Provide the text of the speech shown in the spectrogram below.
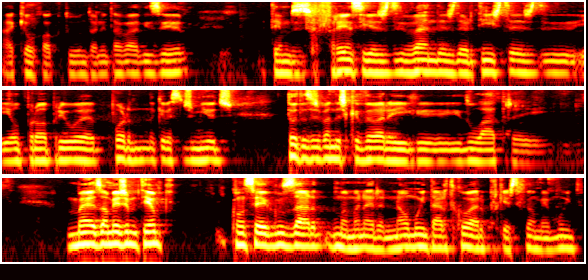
àquele rock que o António estava a dizer. Temos referências de bandas, de artistas, de ele próprio a pôr na cabeça dos miúdos todas as bandas que adora e que idolatra. E, mas ao mesmo tempo consegue usar de uma maneira não muito hardcore, porque este filme é muito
